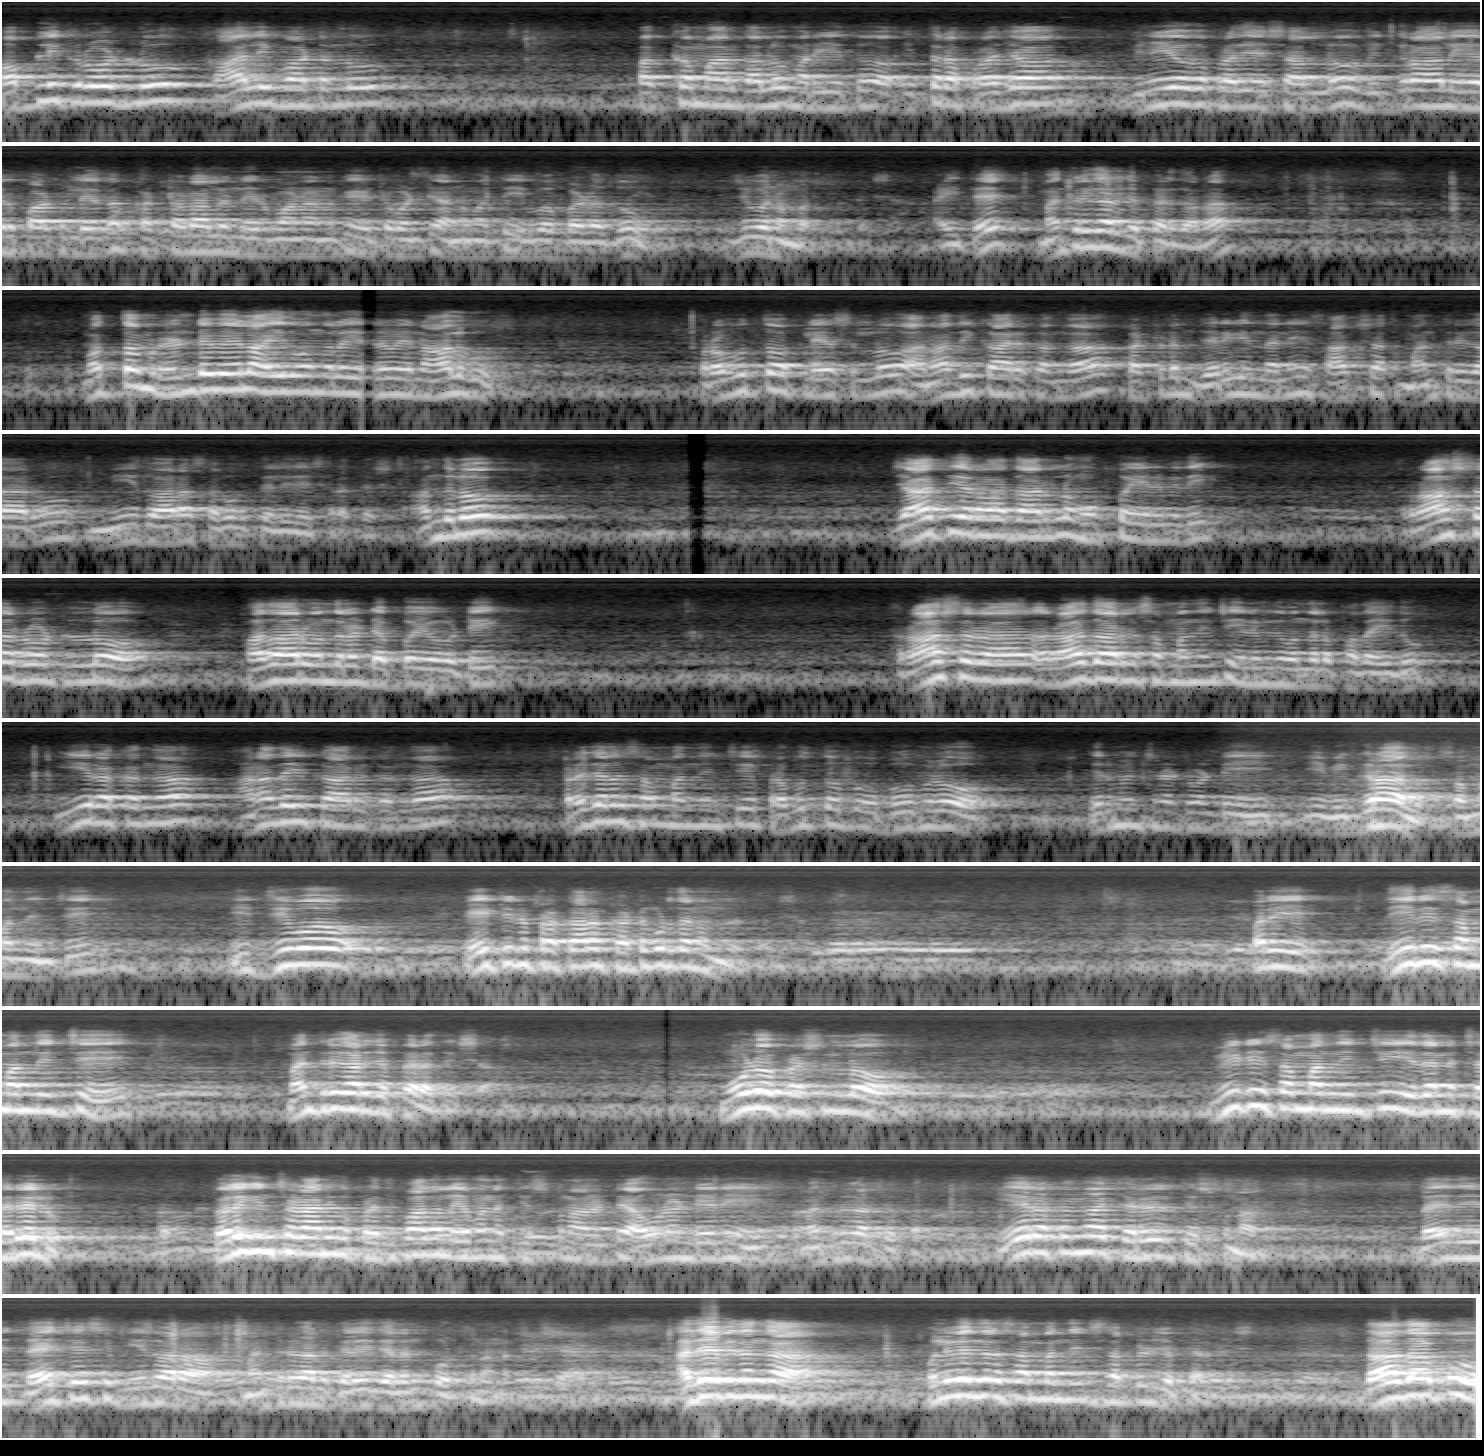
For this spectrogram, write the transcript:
పబ్లిక్ రోడ్లు కాలిబాటలు పక్క మార్గాలు మరియు ఇత- ఇతర ప్రజా వినియోగ ప్రదేశాల్లో విగ్రహాల ఏర్పాటు లేదా కట్టడాల నిర్మాణానికి ఎటువంటి అనుమతి ఇవ్వబడదు. GO number. అయితే మంత్రి గారు చెప్పారు ద్వారా మొత్తం రెండు వేల ఐదు వందల ఇరవై నాలుగు ప్రభుత్వ ప్లేసుల్లో అనధికారికంగా కట్టడం జరిగిందని సాక్షాత్ మంత్రి గారు మీ ద్వారా సభకు తెలియజేశారు అధ్యక్ష. అందులో జాతీయ రహదారులు ముప్పై ఎనిమిది రాష్ట్ర రోడ్లలో పదహారు వందల డెబ్బై ఒకటి రాష్ట్ర రహదారులకు సంబంధించి ఎనిమిది వందల పదహైదు ఈ రకంగా అనధికారికంగా ప్రజలకు సంబంధించి ప్రభుత్వ భూమిలో నిర్మించినటువంటి ఈ విగ్రహాలు సంబంధించి ఈ జీవో ఎయిటీన్ ప్రకారం కట్టకూడదని ఉంది. మరి దీనికి సంబంధించి మంత్రి గారు చెప్పారు అధ్యక్ష. మూడో ప్రశ్నలో వీటికి సంబంధించి ఏదైనా చర్యలు తొలగించడానికి ప్రతిపాదనలు ఏమైనా తీసుకున్నారంటే అవునండి అని మంత్రి గారు చెప్పారు. ఏ రకంగా చర్యలు తీసుకున్నారు? దయ దయచేసి మీ ద్వారా మంత్రి గారు తెలియజేయాలని కోరుతున్నాను. అదేవిధంగా పులివెందులకు సంబంధించి సభ్యులు చెప్పారు. దాదాపు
